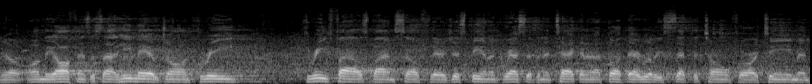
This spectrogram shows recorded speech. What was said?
You know, on the offensive side, he may have drawn three three fouls by himself there, just being aggressive and attacking. And I thought that really set the tone for our team. And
